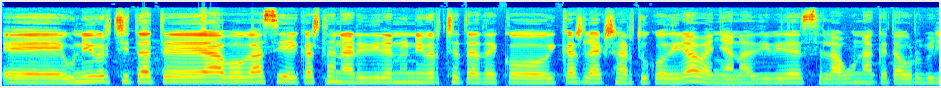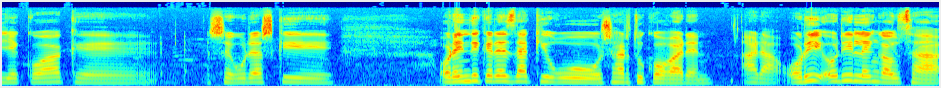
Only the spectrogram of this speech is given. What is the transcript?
e, unibertsitate abogazia ikasten ari diren unibertsitateko ikasleak sartuko dira, baina adibidez lagunak eta hurbilekoak e, seguraski oraindik ere ez dakigu sartuko garen. Ara, hori hori lehen gauza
